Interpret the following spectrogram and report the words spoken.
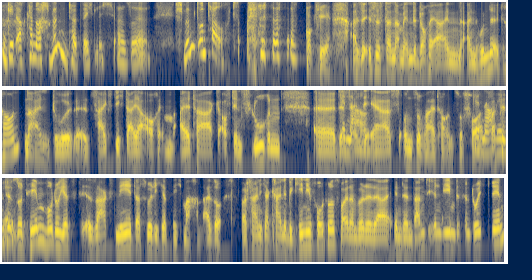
Geht auch, kann auch schwimmen tatsächlich. Also er schwimmt und taucht. okay, also ist es dann am Ende doch eher ein, ein Hunde-Account? Nein, du äh, zeigst dich da ja auch im Alltag auf den Fluren äh, des genau. NDRs und so weiter und so fort. Genau, Was sind denn so Themen, wo du jetzt sagst, nee, das würde ich jetzt nicht machen? Also wahrscheinlich ja keine Bikini-Fotos, weil dann würde der Intendant irgendwie ein bisschen durchdrehen.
